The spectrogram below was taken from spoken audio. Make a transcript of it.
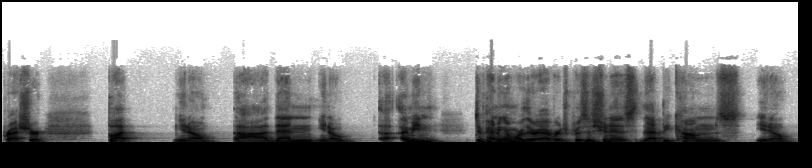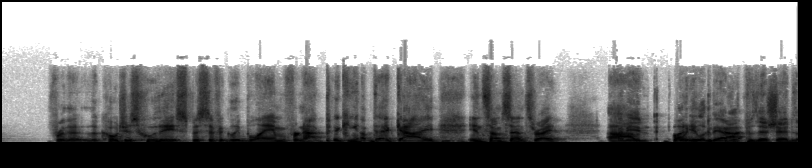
pressure. But you know, uh, then you know, uh, I mean, depending on where their average position is, that becomes you know for the the coaches who they specifically blame for not picking up that guy in some sense, right? I Um, mean, when you look at the average positions,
